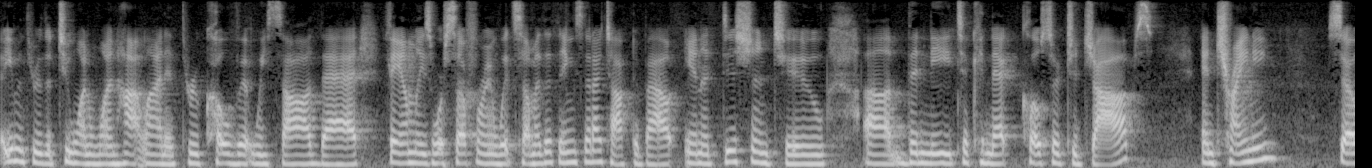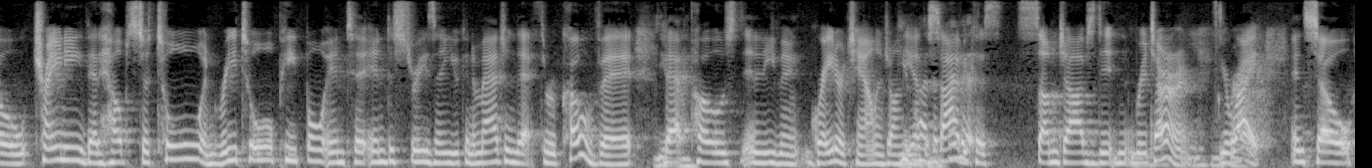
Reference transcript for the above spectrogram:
even through the 211 hotline and through COVID, we saw that families were suffering with some of the things that I talked about, in addition to um, the need to connect closer to jobs and training So, training that helps to tool and retool people into industries. And you can imagine that through COVID, yeah. that posed an even greater challenge on the other side because some jobs didn't return. Mm-hmm. You're right. right. And so,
